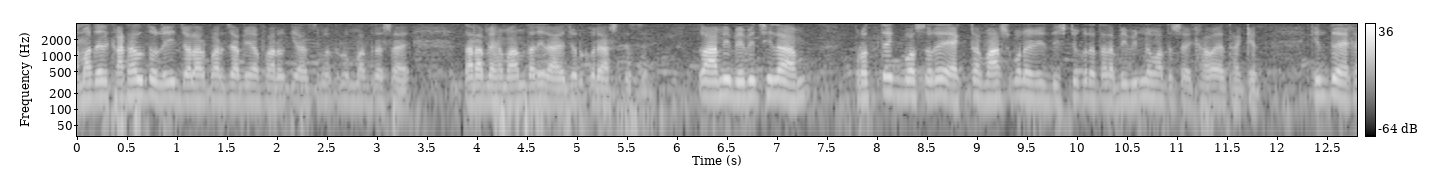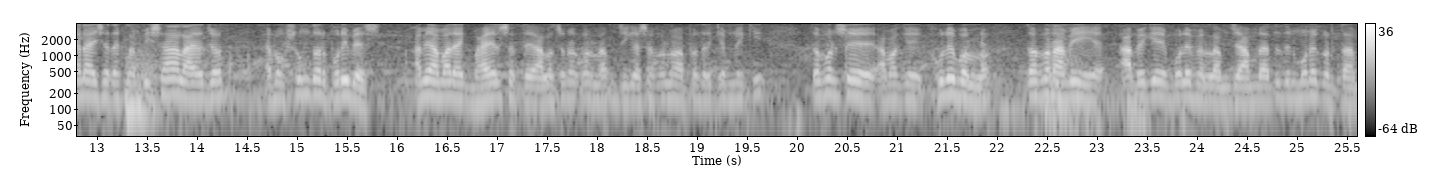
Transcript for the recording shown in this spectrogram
আমাদের কাঁঠালতলি, জলারপাড় জামিয়া ফারুকি আসিমাতুল মাদ্রাসায় তারা মেহমানদারির আয়োজন করে আসতেছেন। তো আমি ভেবেছিলাম প্রত্যেক বছরে একটা মাস মনে নির্দিষ্ট করে তারা বিভিন্ন মাদ্রাসায় খাওয়ায় থাকেন। কিন্তু এখানে এসে দেখলাম বিশাল আয়োজন এবং সুন্দর পরিবেশ। আমি আমার এক ভাইয়ের সাথে আলোচনা করলাম, জিজ্ঞাসা করলাম, আপনাদের কেমনি কি? তখন সে আমাকে খুলে বলল, তখন আমি আবেগে বলে ফেললাম যে আমরা এতদিন মনে করতাম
